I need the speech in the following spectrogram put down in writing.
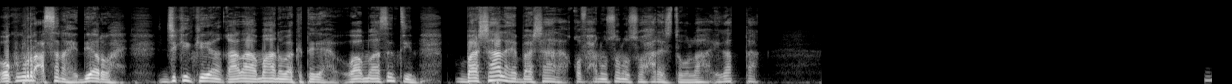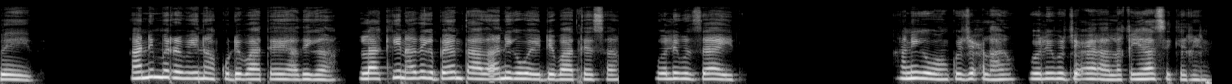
waa kugu raacsanahay diyaar wahay jikinkeygan qaadaha mahana waa ka tegaha waa maasantiin. Baashaalahe baashaala qof xanuunsan oo soo xaraysto wallahi iga tag. Beyb ani ma rabi inaan ku dhibaateeyo adiga laakiin adiga beentaada aniga way dhibaataysaa weliba zaa'id aniga waan ku jeclahay weliba jecel aan la qiyaasi karin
